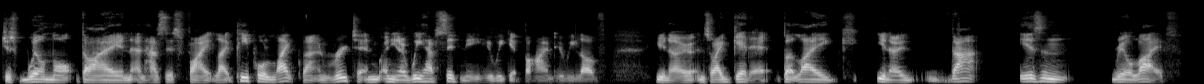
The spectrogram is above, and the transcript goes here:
just will not die and, and has this fight. Like people like that and root it, and, and you know we have Sidney who we get behind, who we love, you know, and so I get it. But like you know that isn't real life.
